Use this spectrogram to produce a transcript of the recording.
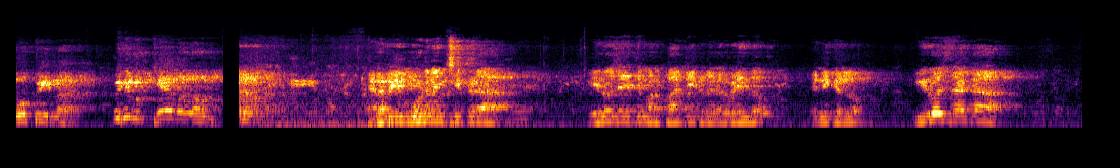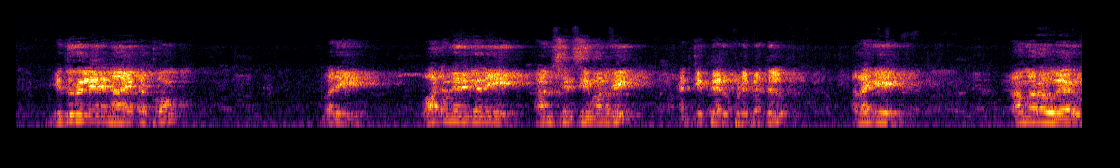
గోపీనాథ్ వీరు కేవలం ఎనభై మూడు నుంచి ఇక్కడ ఏ రోజైతే మన పార్టీ ఇక్కడ నిలబడిందో ఎన్నికల్లో ఈ రోజు దాకా ఎదురులేని నాయకత్వం మరి వాటర్ మెరుగని కాన్స్టిట్యున్సీ మనది అని చెప్పారు ఇప్పుడే పెద్దలు. అలాగే రామారావు గారు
